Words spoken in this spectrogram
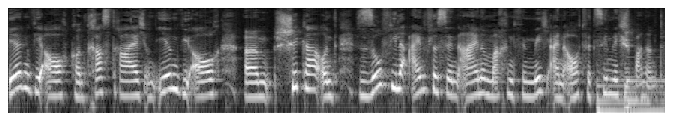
irgendwie auch kontrastreich und irgendwie auch ähm, schicker und so viele Einflüsse in einem machen für mich ein Outfit ziemlich spannend.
